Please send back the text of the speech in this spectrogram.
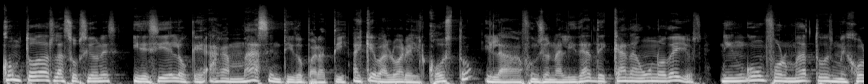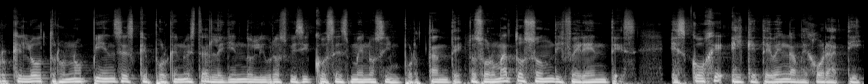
con todas las opciones y decide lo que haga más sentido para ti. Hay que evaluar el costo y la funcionalidad de cada uno de ellos. Ningún formato es mejor que el otro. No pienses que porque no estás leyendo libros físicos es menos importante. Los formatos son diferentes. Escoge el que te venga mejor a ti,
